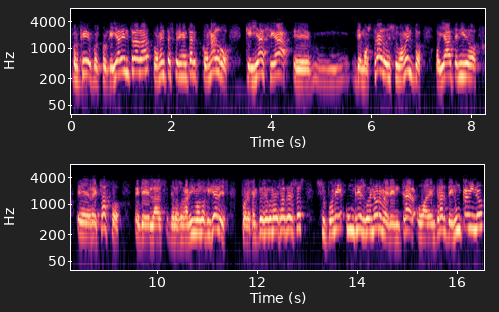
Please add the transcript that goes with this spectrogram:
¿Por qué? Pues porque ya de entrada ponerte a experimentar con algo que ya se ha eh, demostrado en su momento o ya ha tenido eh, rechazo eh, de, las, de los organismos oficiales por efectos secundarios adversos supone un riesgo enorme de entrar o adentrarte en un camino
